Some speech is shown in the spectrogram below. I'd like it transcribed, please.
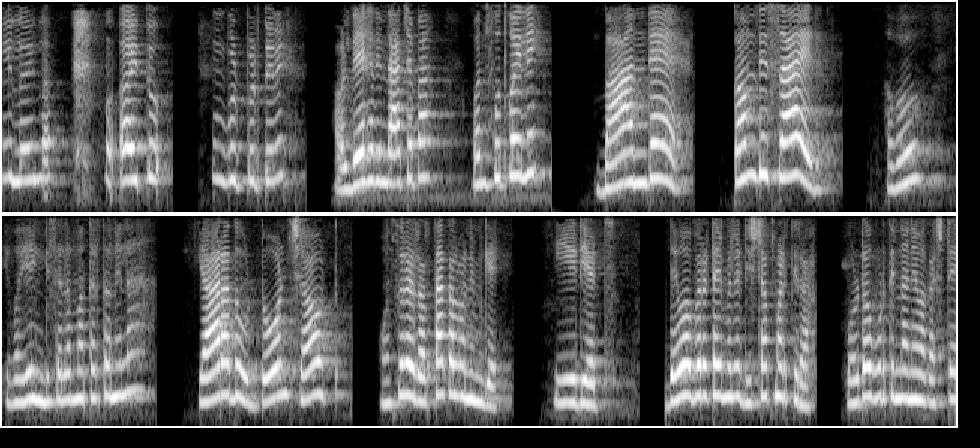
ಇಲ್ಲ ಇಲ್ಲ. ಆಯ್ತು. ಬಿಟ್ಬಿಡ್ತೀನಿ. ಅವಳ ದೇಹದಿಂದ ಆಚೆ ಬಾ. ಕೂತ್ಕೋ ಇಲ್ಲಿ. ಬಾ ಅಂದೆ. ಕಮ್ ದಿ ಸೈಡ್ ಅವು, ಇವ ಹೆಂಗ್ ಬಿಸಲ ಮಾತಾಡ್ತಾನಿಲ್ಲ? ಯಾರದು? ಡೋಂಟ್ ಶೌಟ್ ಒಂದ್ಸಲ ಆಗಲ್ವಾ ನಿಮ್ಗೆ? ಈಡಿಯಟ್ಸ್ ದೇವ ಬರೋ ಟೈಮಲ್ಲಿ ಡಿಸ್ಟರ್ಬ್ ಮಾಡ್ತೀರಾ? ಹೊರಟೋಗ್ಬಿಡ್ತೀನಿ ನಾನು ಇವಾಗ ಅಷ್ಟೇ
